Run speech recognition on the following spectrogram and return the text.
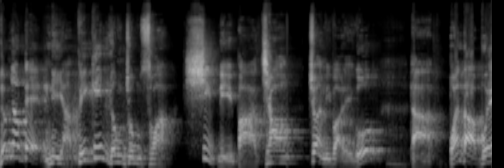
လွတ်မြောက်တဲ့နေရာဘေးကင်းလုံခြုံစွာ ရှိနေပါကြောင်းကြွန့်မိပါတွေကိုဒါဝမ်းတာပွဲ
